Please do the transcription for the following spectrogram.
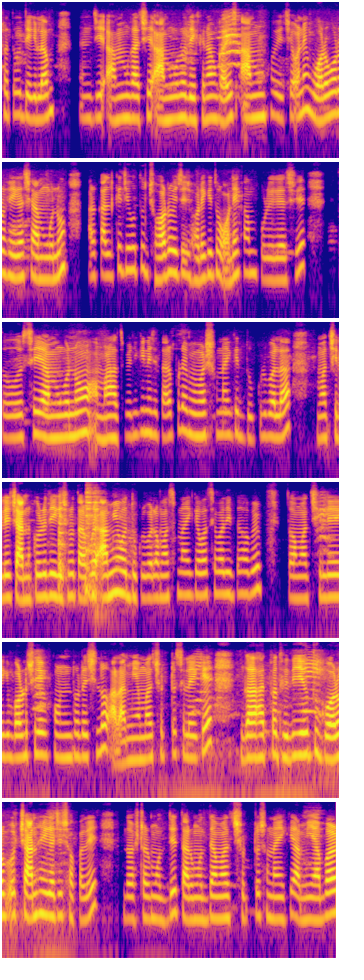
সাথেও দেখলাম যে আম গাছে আমগুলো দেখে নাও গাইস আম হয়েছে, অনেক বড় বড় হয়ে গেছে আমগুলো। আর কালকে যেহেতু ঝড় হয়েছে, ঝড়ে কিন্তু অনেক আম পড়ে গেছে। তো সেই আমগুলো আমার হাজব্যান্ড কিনেছে। তারপরে আমি আমার সোনাইকে দুপুরবেলা আমার ছেলে চান করে দিয়ে গেছিল। তারপরে আমি আবার দুপুরবেলা আমার সোনাইকে আবার সেবা দিতে হবে। তো আমার ছেলে, বড় ছেলে ফোন ধরেছিল আর আমি আমার ছোট্ট ছেলেকে গা হাত পা ধুয়ে দিয়ে যেহেতু গরম ও চান হয়ে গেছে সকালে দশটার মধ্যে, তার মধ্যে আমার ছোট্ট সোনাইকে আমি আবার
